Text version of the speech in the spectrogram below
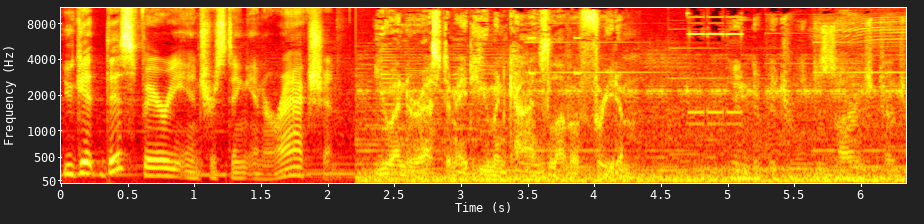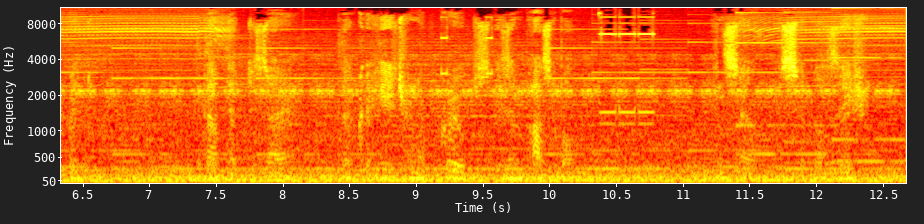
you get this very interesting interaction. You underestimate humankind's love of freedom. The individual desires judgment. Without that desire, of groups is impossible. And so is civilization.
